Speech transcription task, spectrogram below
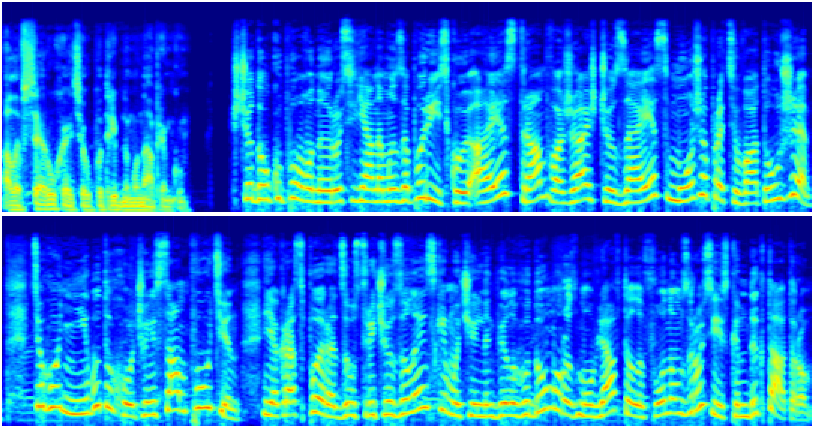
але все рухається у потрібному напрямку. Щодо окупованої росіянами Запорізької АЕС, Трамп вважає, що ЗАЕС може працювати уже. Цього нібито хоче і сам Путін. Якраз перед зустрічю Зеленським очільник Білого Дому розмовляв телефоном з російським диктатором.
